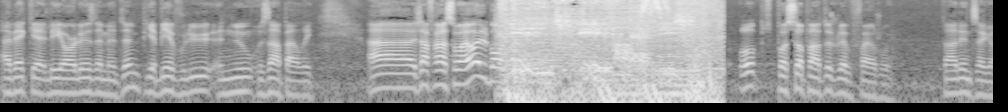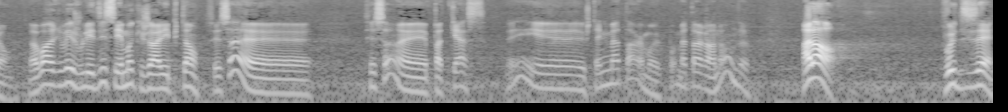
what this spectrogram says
avec euh, les Oilers d'Edmonton, puis il a bien voulu nous en parler. Euh, Jean-François Hull, bonjour. Oups, c'est pas ça, pantoute, je voulais vous faire jouer. Attendez une seconde. Ça va arriver, je vous l'ai dit, c'est moi qui gère les pitons. C'est ça, euh, c'est ça, un podcast. je suis animateur, moi, pas metteur en ondes. Alors, je vous le disais,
